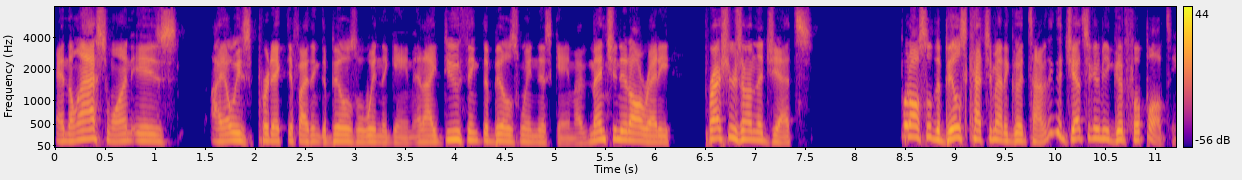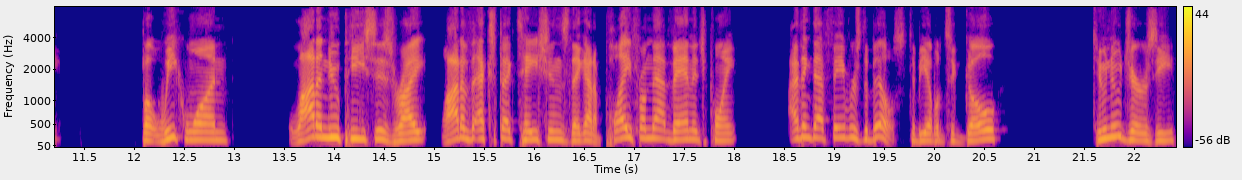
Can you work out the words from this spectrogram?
And the last one is I always predict if I think the Bills will win the game. And I do think the Bills win this game. I've mentioned it already. Pressure's on the Jets, but also the Bills catch them at a good time. I think the Jets are going to be a good football team. But week one, a lot of new pieces, right? A lot of expectations. They got to play from that vantage point. I think that favors the Bills to be able to go to New Jersey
